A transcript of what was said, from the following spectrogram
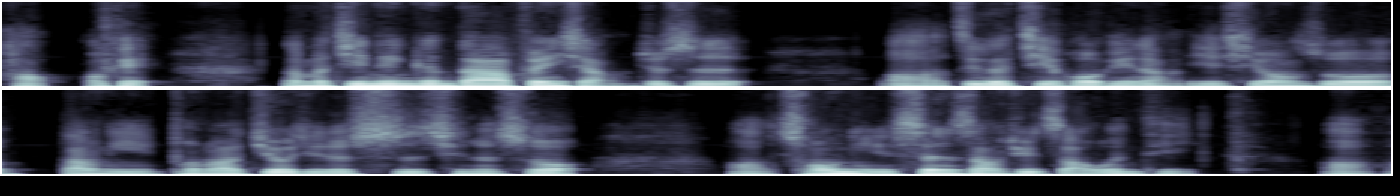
好，OK，那么今天跟大家分享就是啊这个解惑篇啊，也希望说当你碰到纠结的事情的时候啊，从你身上去找问题。啊，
